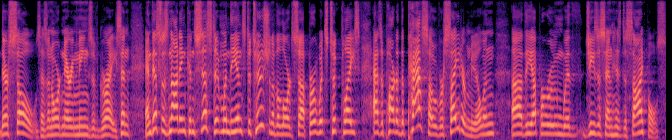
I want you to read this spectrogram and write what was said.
their souls as an ordinary means of grace. And, and this was not inconsistent with the institution of the Lord's Supper, which took place as a part of the Passover Seder meal in uh, the upper room with Jesus and his disciples.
